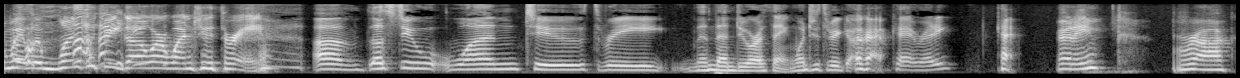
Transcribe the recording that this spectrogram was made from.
Wait, wait. One, two, three, go, or one, two, three. um let's do one two three and then do our thing one two three go Okay. okay ready Okay. Ready? Rock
